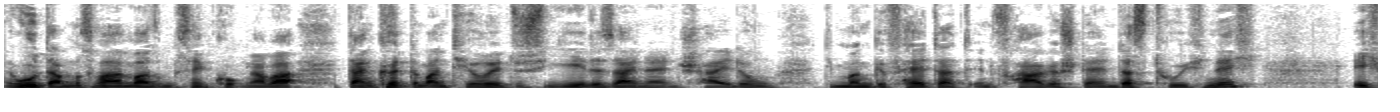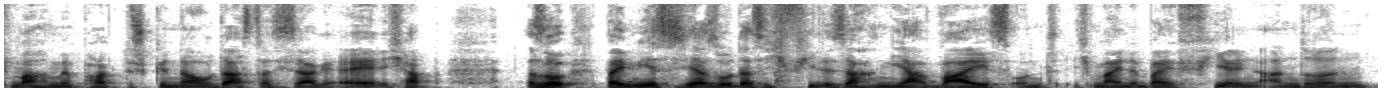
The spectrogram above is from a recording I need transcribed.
Gut, da muss man immer so ein bisschen gucken, aber dann könnte man theoretisch jede seiner Entscheidungen, die man gefällt hat, in Frage stellen. Das tue ich nicht. Ich mache mir praktisch genau das, dass ich sage, ey, ich habe, also bei mir ist es ja so, dass ich viele Sachen ja weiß und ich meine, bei vielen anderen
